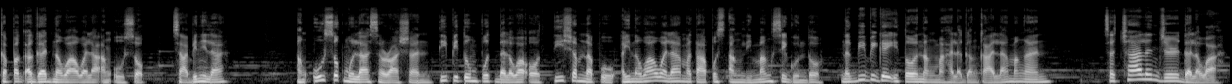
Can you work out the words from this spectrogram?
kapag agad nawawala ang usok. Sabi nila, ang usok mula sa Russian T-72 o T-70 ay nawawala matapos ang limang segundo. Nagbibigay ito ng mahalagang kalamangan sa Challenger 2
